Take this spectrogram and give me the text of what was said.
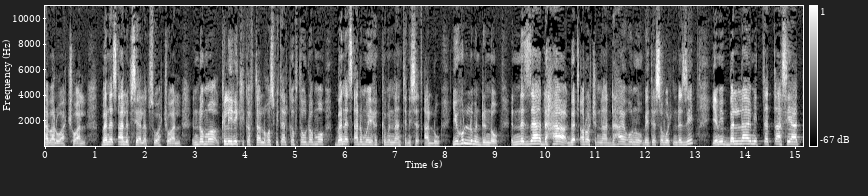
ያባልዋቸዋል በነጻ ልብስ ያለብሷቸዋል። እንደሞ ክሊኒክ ይከፍታሉ ሆስፒታል ከፍተው ደግሞ በነጻ ደግሞ የህክምና እንትን ይሰጣሉ። ይህ ሁሉ ምንድን ነው እነዛ ድሃ ገጠሮችና ድሃ የሆኑ ቤተሰቦች እንደዚህ የሚበላ የሚጠጣ ሲያጡ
